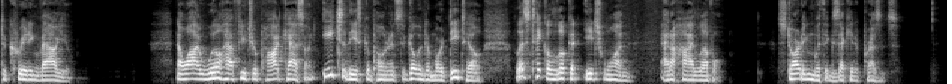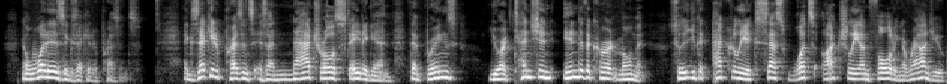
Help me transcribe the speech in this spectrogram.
to creating value. Now, while I will have future podcasts on each of these components to go into more detail, let's take a look at each one at a high level, starting with executive presence. Now, what is executive presence? Executive presence is a natural state again that brings your attention into the current moment so that you can accurately access what's actually unfolding around you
